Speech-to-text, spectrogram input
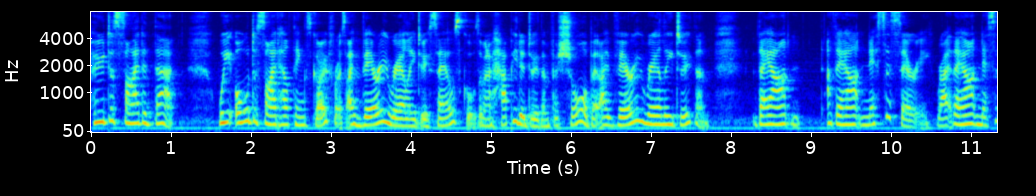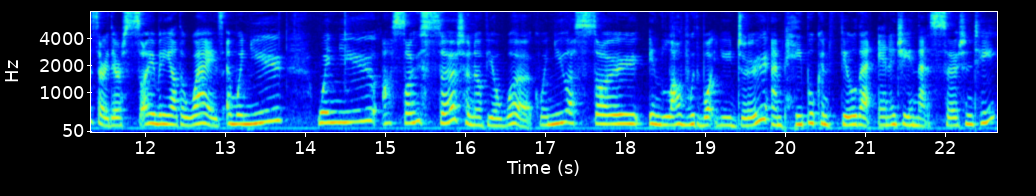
Who decided that? We all decide how things go for us. I very rarely do sales calls. I mean, I'm happy to do them for sure, but I very rarely do them. They aren't they aren't necessary, right? They aren't necessary. There are so many other ways. And when you when you are so certain of your work, when you are so in love with what you do, and people can feel that energy and that certainty,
